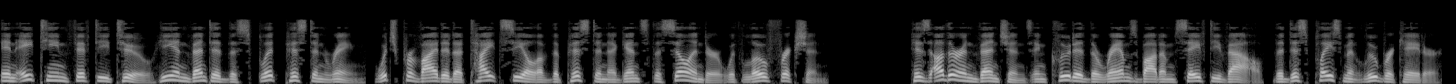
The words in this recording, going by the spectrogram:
In 1852 he invented the split piston ring, which provided a tight seal of the piston against the cylinder with low friction. His other inventions included the Ramsbottom safety valve, the displacement lubricator,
